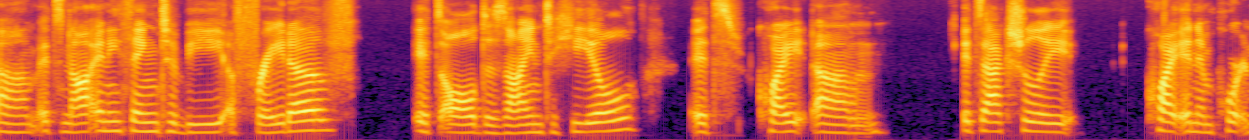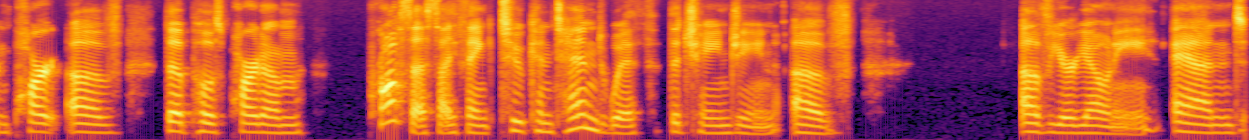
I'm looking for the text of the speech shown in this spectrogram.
Um, it's not anything to be afraid of. It's all designed to heal. It's quite um, it's actually quite an important part of the postpartum process i think to contend with the changing of of your yoni and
